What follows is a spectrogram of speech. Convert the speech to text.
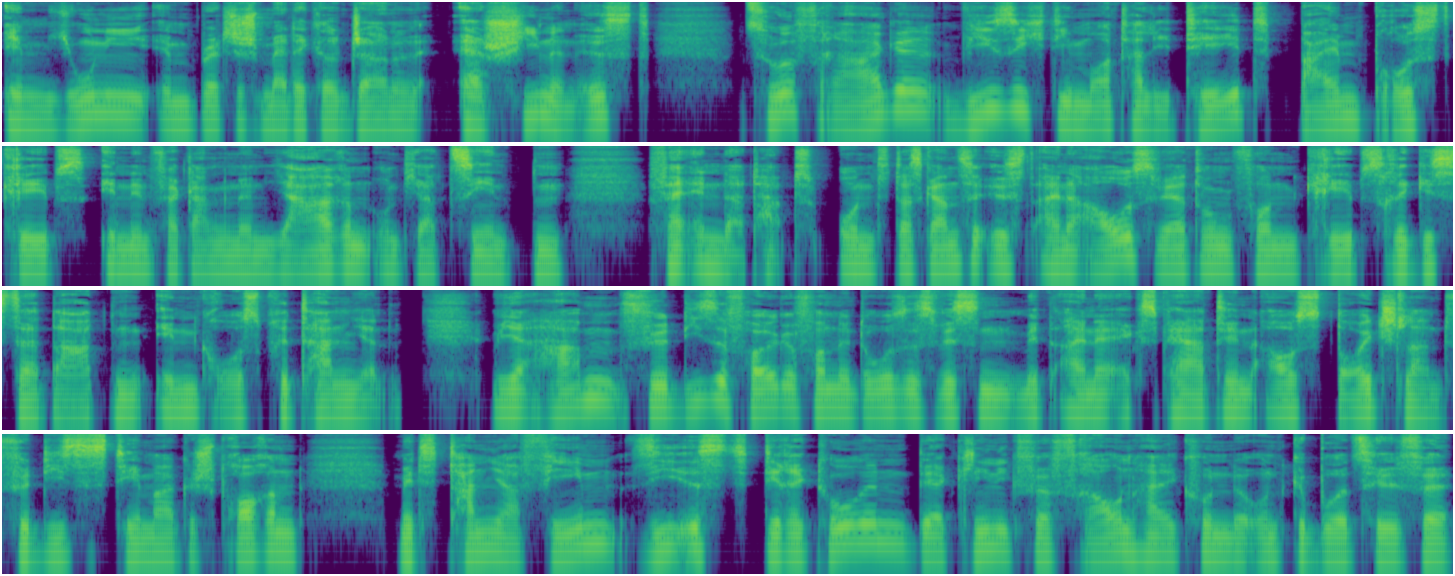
im Juni im British Medical Journal erschienen ist zur Frage, wie sich die Mortalität beim Brustkrebs in den vergangenen Jahren und Jahrzehnten verändert hat. Und das Ganze ist eine Auswertung von Krebsregisterdaten in Großbritannien. Wir haben für diese Folge von Ne Dosis Wissen mit einer Expertin aus Deutschland für dieses Thema gesprochen, mit Tanja Fehm. Sie ist Direktorin der Klinik für Frauenheilkunde und Geburtshilfe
